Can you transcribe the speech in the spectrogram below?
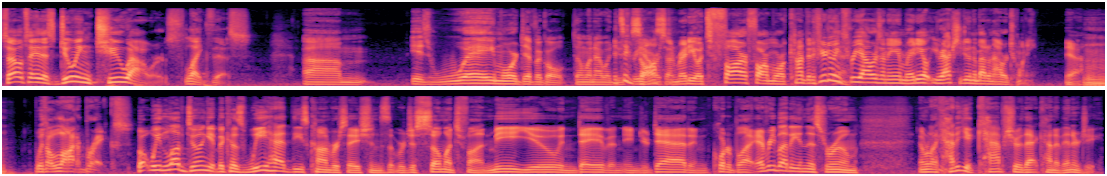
So I will tell you this: doing two hours like this um, is way more difficult than when I would do It's three hours on radio. It's far, far more content. If you're doing three hours on AM radio, you're actually doing about an hour twenty Yeah. With a lot of breaks. But we love doing it because we had these conversations that were just so much fun. Me, you, and Dave, and, and your dad, and Quarter Black, everybody in this room. And we're like, how do you capture that kind of energy?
